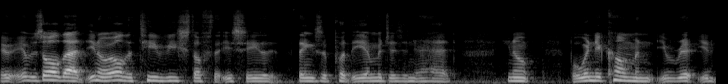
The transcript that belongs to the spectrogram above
it, it was all that you know all the TV stuff that you see the things that put the images in your head you know. But when you come and you, you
